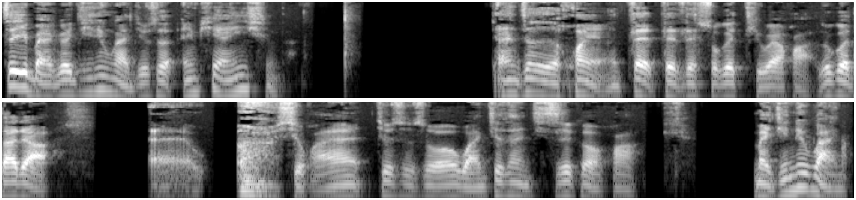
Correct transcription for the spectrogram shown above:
这一百个晶体管就是 NPN 型的，但这是换言再再再说个题外话，如果大家呃喜欢就是说玩计算机这个话，买晶体管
